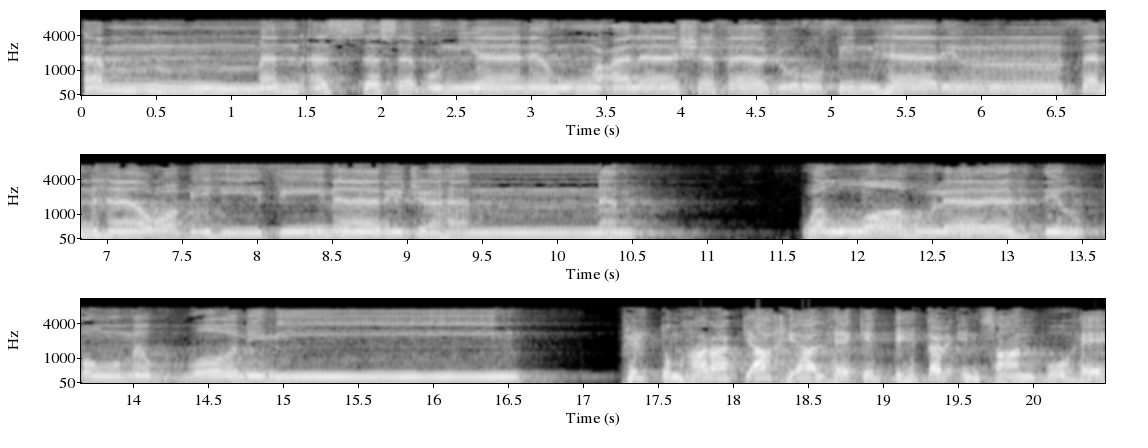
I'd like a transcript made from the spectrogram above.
امن اسس بنيانه على شفا جرف هار فانهار به في نار جهنم والله لا يهدي القوم الظالمين۔ پھر تمہارا کیا خیال ہے کہ بہتر انسان وہ ہے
